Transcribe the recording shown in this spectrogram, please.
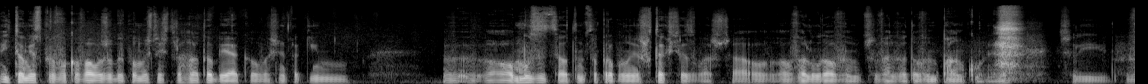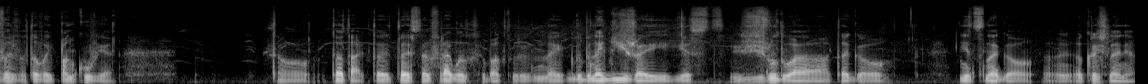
I to mnie sprowokowało, żeby pomyśleć trochę o tobie jako właśnie takim o muzyce, o tym, co proponujesz w tekście zwłaszcza, o, o welurowym czy welwetowym punku, nie? czyli welwetowej punkowie. To, to tak, to, to jest ten fragment chyba, który naj, gdyby najbliżej jest źródła tego niecnego y, określenia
